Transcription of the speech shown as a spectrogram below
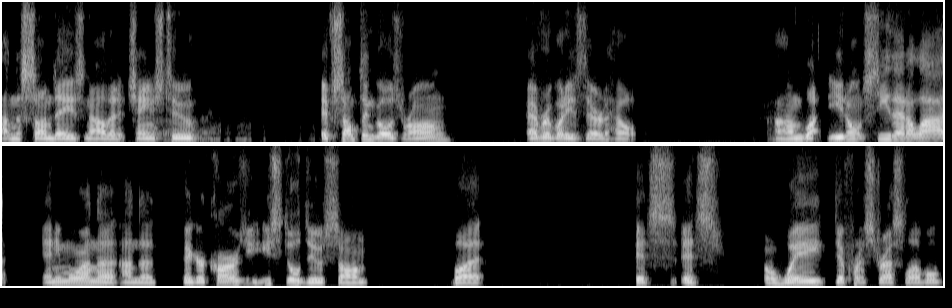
on the Sundays now that it changed to, if something goes wrong, everybody's there to help. Um, you don't see that a lot anymore on the on the bigger cars. You, you still do some, but it's it's a way different stress level.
